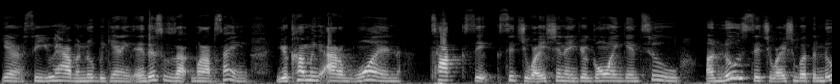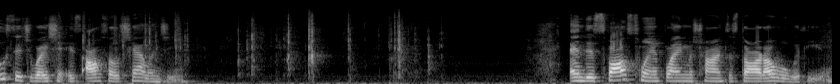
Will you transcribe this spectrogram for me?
Yeah, see, you have a new beginning. And this is what I'm saying. You're coming out of one toxic situation and you're going into a new situation, but the new situation is also challenging. And this false twin flame is trying to start over with you.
